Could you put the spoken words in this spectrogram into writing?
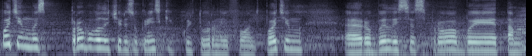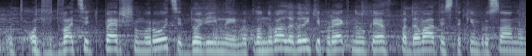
Потім ми спробували через Український культурний фонд. Потім е, робилися спроби там, от, от в 21-му році до війни. Ми планували великий проект на УКФ подавати з таким Русланом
